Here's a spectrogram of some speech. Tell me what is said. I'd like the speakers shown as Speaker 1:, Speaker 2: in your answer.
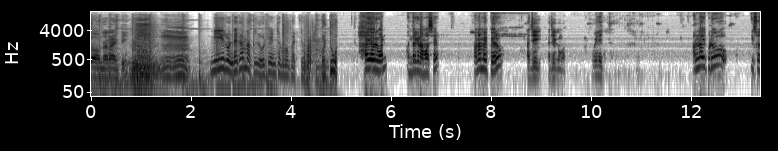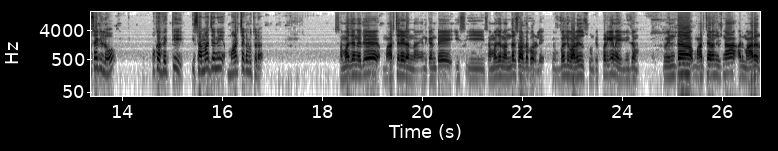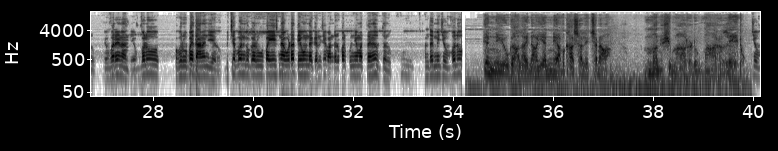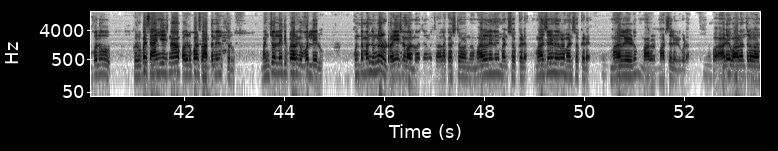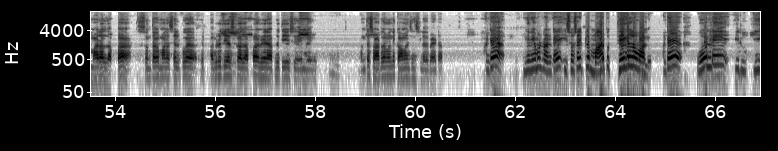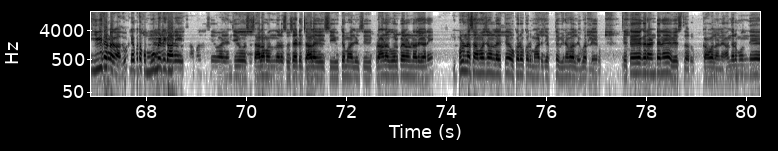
Speaker 1: బాగున్నారా ఆంటీ?
Speaker 2: మీరుండగా మాకు లోటేంటమ్మా బట్టు
Speaker 1: పట్టు?
Speaker 3: హాయ్ ఎవ్రీవన్ అందరికీ నమస్తే. అన్న మీ పేరు?
Speaker 4: అజయ్ అజయ్ కుమార్.
Speaker 3: వినీత్. అన్న ఇప్పుడు ఈ సొసైటీలో ఒక వ్యక్తి ఈ సమాజాన్ని మార్చగలుగుతాడా?
Speaker 4: సమాజాన్ని అయితే మార్చలేడన్న. ఎందుకంటే ఈ ఈ సమాజంలో అందరూ స్వార్థపరులే. ఎవరిది వాళ్ళే చూసుకుంటారు. ఎప్పటికైనా ఇది నిజం. నువ్వు ఎంత మార్చాలని చూసినా అది మారరు. ఎవరైనా అంతే. ఎవ్వరు ఒక రూపాయి దానం చేయరు. బిచ్చపోనికి ఒక రూపాయి వేసినా కూడా దేవుని దగ్గర నుంచి వంద రూపాయలు పుణ్యం వస్తానే చూస్తారు అంతకుమించి ఎవ్వరు
Speaker 5: ఎన్ని యుగాలైనా ఎన్ని అవకాశాలు ఇచ్చినా మనిషి మారడు మారలేడు.
Speaker 4: ఎవ్వరు ఒక రూపాయి సాయం చేసినా పది రూపాయలు స్వార్థమే చూస్తారు మంచోళ్ళు అయితే ఇప్పటివరకు ఎవ్వరు లేరు. కొంతమంది ఉన్నారు ట్రై చేసిన వాళ్ళు.
Speaker 3: చాలా కష్టం అన్న. మారలేనిది మనిషి ఒక్కడే. మార్చలేనిది కూడా మనిషి ఒక్కడే. మారలేడు మార మార్చలేడు కూడా. ఆడే వాడంతలో వాడు మారాలి తప్ప సొంతగా మన సెల్ఫ్గా అభివృద్ధి చేసుకోవాలి తప్ప వేరే అభివృద్ధి చేసేది ఏం లేదు. అంత స్వార్థం ఉంది కామన్ సెన్స్ లేదు బయట. అంటే నేనేమంటున్నా అంటే ఈ సొసైటీలో మార్పు తేగలిన వాళ్ళు అంటే ఓన్లీ ఈ విధంగా కాదు లేకపోతే ఒక మూమెంట్ కానీ సమాజ సేవ ఎన్జిఓస్ చాలా మంది ఉన్నారు సొసైటీని చాలా చేసి ఉద్యమాలు చేసి ప్రాణ కోల్పోయిన ఉన్నారు కానీ ఇప్పుడున్న సమాజంలో అయితే ఒకరొకరు మాట చెప్తే వినవాళ్ళు ఎవరు లేరు. చెత్తగారు అంటేనే వేస్తారు కావాలని. అందరి ముందే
